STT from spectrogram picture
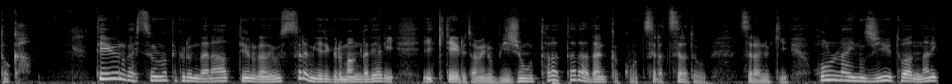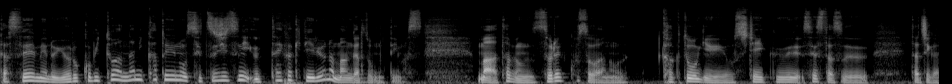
とかっていうのが必要になってくるんだなっていうのがうっすら見えてくる漫画であり生きているためのビジョンをただただなんかこうつらつらと貫き本来の自由とは何か生命の喜びとは何かというのを切実に訴えかけているような漫画だと思っています。まあ多分それこそあの格闘技をしていくセスタスたちが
